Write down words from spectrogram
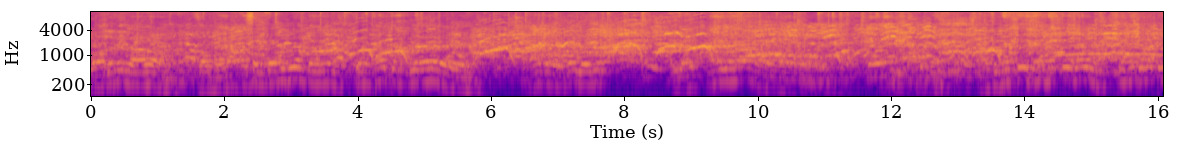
รอแล้วไม่รอส่งแล้วอะส่งโค้งให้เพื่อนก่อนส่งเข้าจับเลยให้กระโดดได้เลยลูกไปแล้วไปแล้วเร็วเลยค่ะอะคุณแม่ตีแล้วคุณให้คุณละตี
